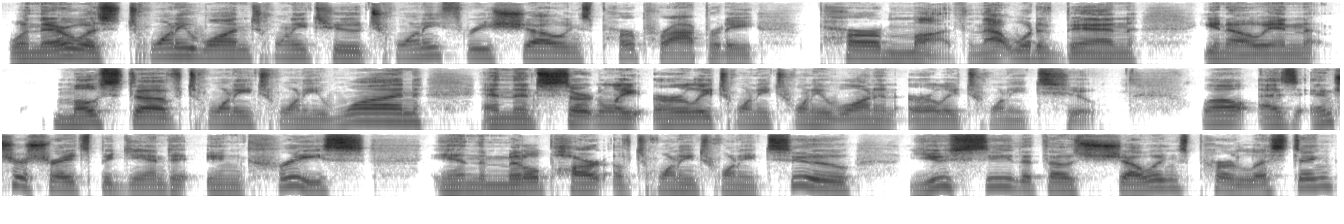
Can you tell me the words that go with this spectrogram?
when there was 21, 22, 23 showings per property per month. And that would have been, you know, in most of 2021 and then certainly early 2021 and early 22. Well, as interest rates began to increase in the middle part of 2022, you see that those showings per listing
